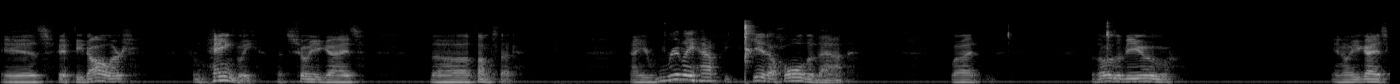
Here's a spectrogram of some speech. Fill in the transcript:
is $50 from Tangli let's show you guys the thumb stud. Now you really have to get a hold of that, but for those of you who, you know, you guys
